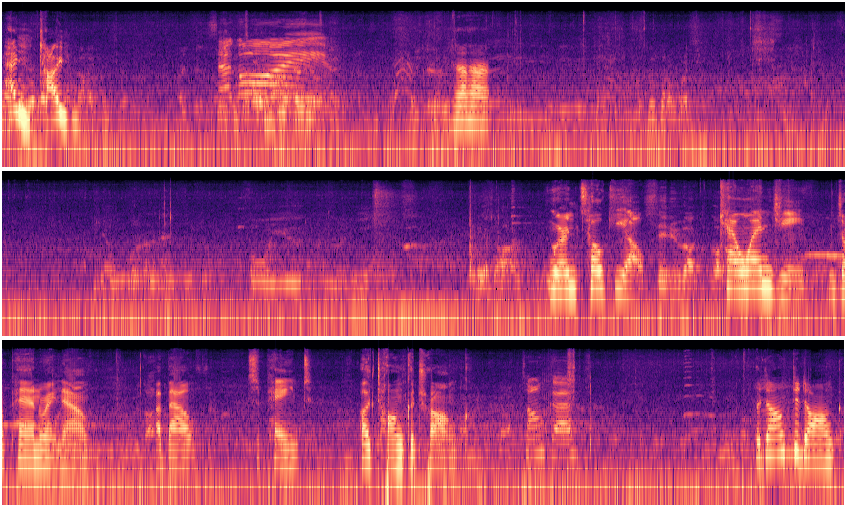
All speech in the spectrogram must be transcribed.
Hentai! We're in Tokyo, Koenji, Japan right now, about to paint a Tonka trunk. Tonka. The donk to donk,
